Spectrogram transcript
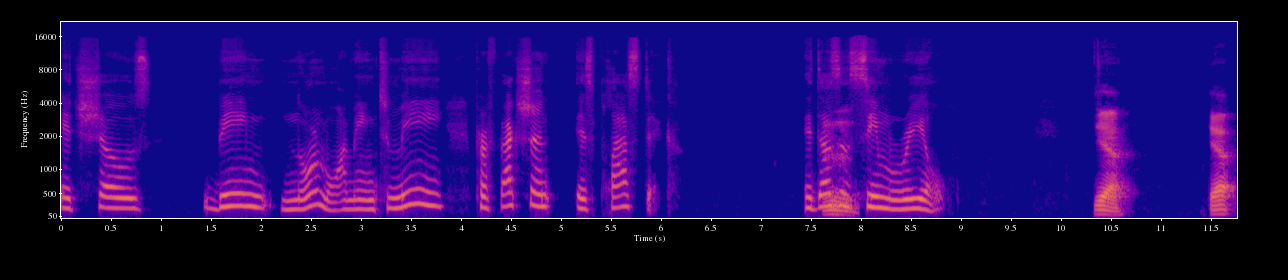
it shows being normal. I mean, to me, perfection is plastic. It doesn't mm. seem real. Yeah. Yeah.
